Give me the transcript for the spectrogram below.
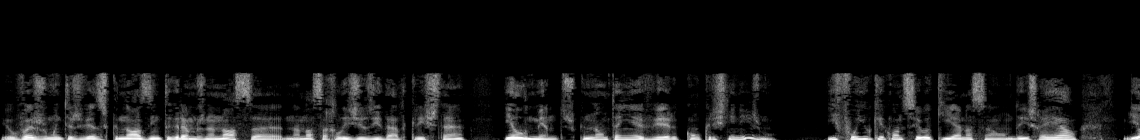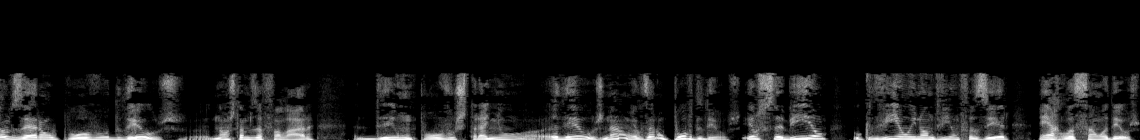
eu vejo muitas vezes que nós integramos na nossa, na nossa religiosidade cristã elementos que não têm a ver com o cristianismo. E foi o que aconteceu aqui à nação de Israel. Eles eram o povo de Deus. Não estamos a falar de um povo estranho a Deus. Não, eles eram o povo de Deus. Eles sabiam o que deviam e não deviam fazer em relação a Deus.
